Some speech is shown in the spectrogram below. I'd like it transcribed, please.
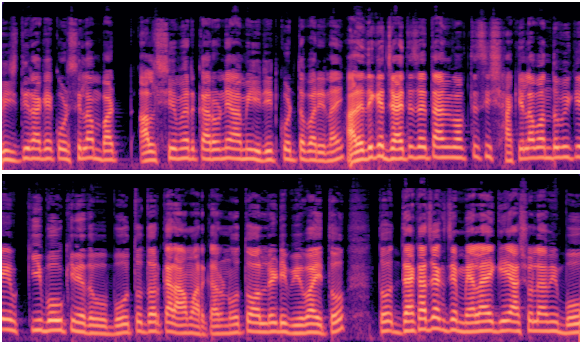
বিশ দিন আগে করছিলাম বাট আলসিয়ামের কারণে আমি এডিট করতে পারি নাই। আর এদিকে যাইতে যাইতে আমি ভাবতেছি, শাকিলা বান্ধবীকে কি বউ কিনে দেবো? বউ তো দরকার আমার, কারণ ও তো অলরেডি বিবাহিত। তো দেখা যাক যে মেলায় গিয়ে আসলে আমি বউ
